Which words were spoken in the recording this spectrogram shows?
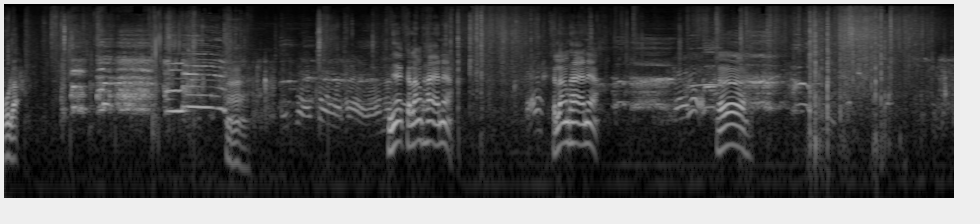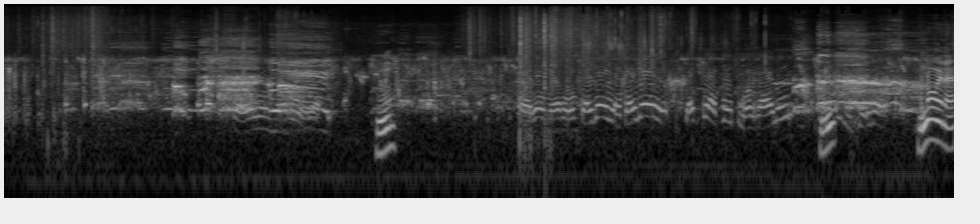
พูดละ อ่าเนี่ยกำลังถ่ายเนี่ยกำลังถ่ายเนี่ยเออหืมมันมันน้อยนะ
